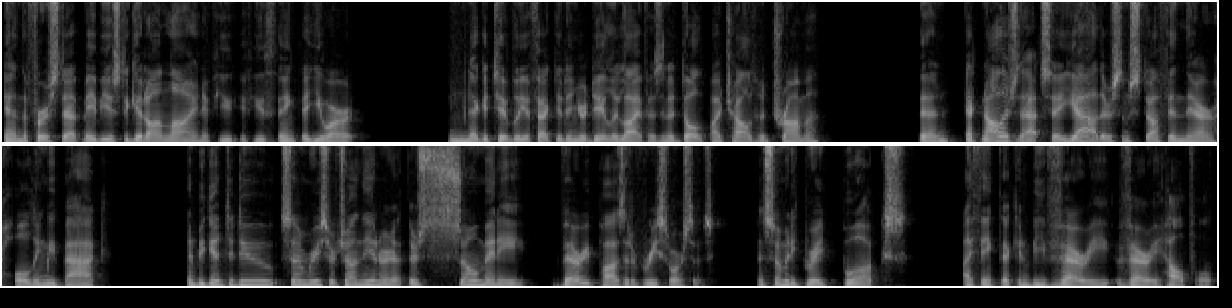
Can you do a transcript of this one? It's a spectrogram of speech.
And the first step maybe is to get online. If you if you think that you are negatively affected in your daily life as an adult by childhood trauma, then acknowledge that. Say, yeah, there's some stuff in there holding me back. and begin to do some research on the internet. There's so many very positive resources and so many great books, I think, that can be very, very helpful.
